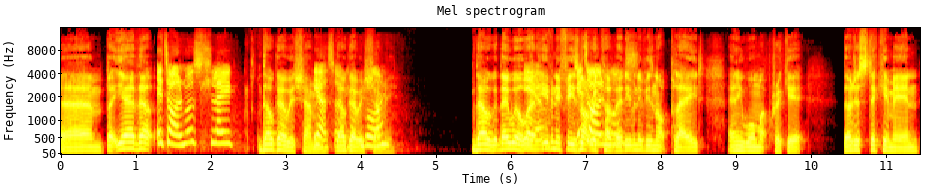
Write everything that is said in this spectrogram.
Um, but yeah, they'll It's almost like they'll go with Shami. Yeah, they'll go with Go on. They'll they will, won't Yeah. even if he's It's not recovered, almost- even if he's not played any warm up cricket, they'll just stick him in.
